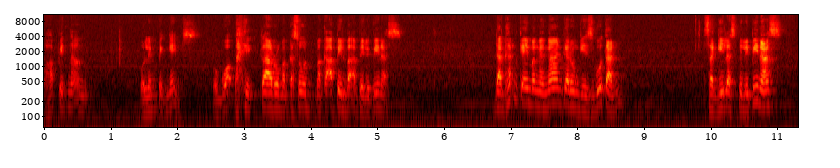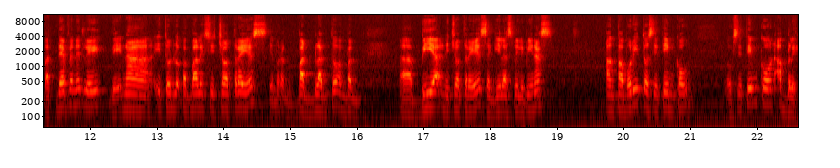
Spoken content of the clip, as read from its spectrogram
Hapit na ang Olympic Games. Ug wa pa klaro makasud makaapil ba ang Pilipinas. Daghan kay mga ngan karong gisgutan sa Gilas Pilipinas but definitely di na itudlo pagbalik si Chot Reyes. Kay murag bad blood to ang pag uh, biya ni Chot Reyes sa Gilas Pilipinas. Ang paborito si Tim Cone. O si Tim Cone able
